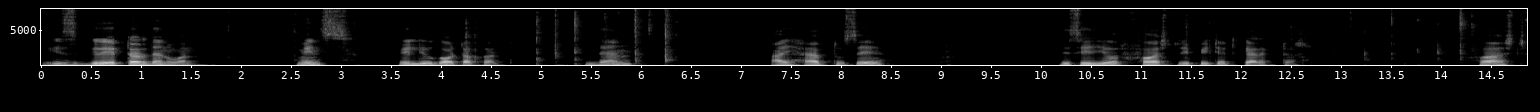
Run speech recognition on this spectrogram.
is greater than 1 means value got occurred. Then I have to say this is your first repeated character. First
